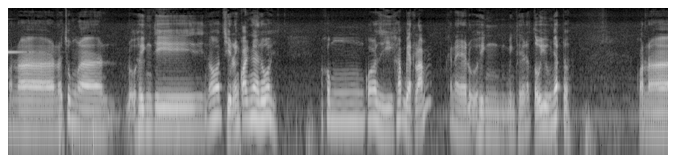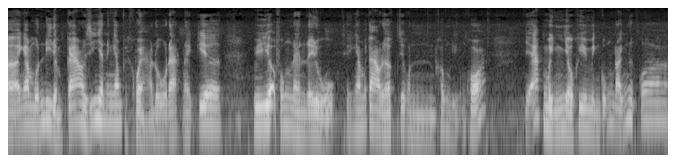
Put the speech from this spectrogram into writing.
Còn à, nói chung là đội hình thì nó chỉ loanh quanh này thôi. Nó không có gì khác biệt lắm. Cái này là đội hình mình thấy là tối ưu nhất rồi còn à, anh em muốn đi điểm cao thì dĩ nhiên anh em phải khỏe đồ đạc này kia huy hiệu phong đèn đầy đủ thì anh em mới cao được chứ còn không thì cũng khó. Như ác mình nhiều khi mình cũng đánh được có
